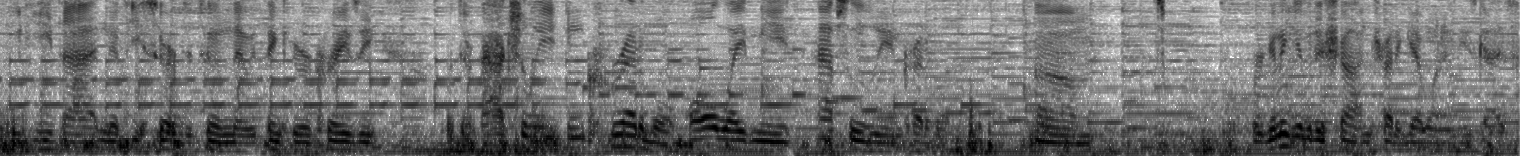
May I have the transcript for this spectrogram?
would eat that, and if you served it to them, they would think you were crazy. But they're actually incredible. All white meat, absolutely incredible. Um, we're gonna give it a shot and try to get one of these guys.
